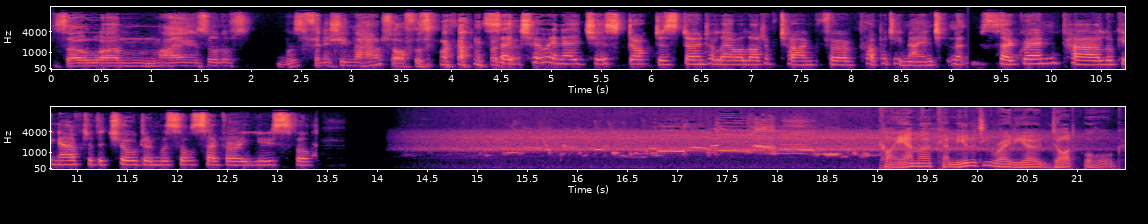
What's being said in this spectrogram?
So um, I sort of was finishing the house off as well. so two NHS doctors don't allow a lot of time for property maintenance. So grandpa looking after the children was also very useful. kiamacommunityradio.org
